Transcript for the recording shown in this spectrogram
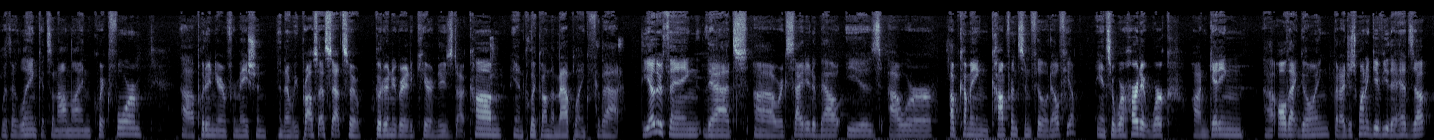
with a link. It's an online quick form. Uh, put in your information, and then we process that. So go to integratedcarenews.com and click on the map link for that. The other thing that uh, we're excited about is our upcoming conference in Philadelphia. And so we're hard at work on getting uh, all that going, but I just want to give you the heads up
